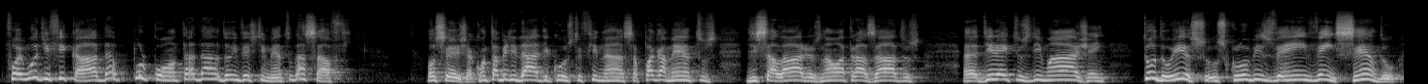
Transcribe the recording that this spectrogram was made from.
foi modificada por conta da, do investimento da SAF. Ou seja, contabilidade, custo e finança, pagamentos de salários não atrasados, eh, direitos de imagem, tudo isso os clubes vêm vencendo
